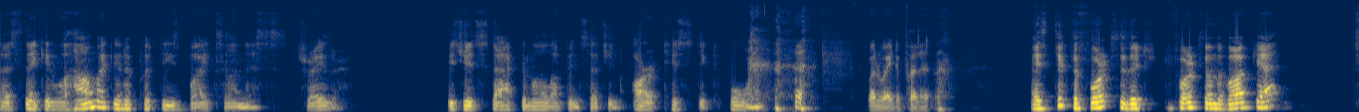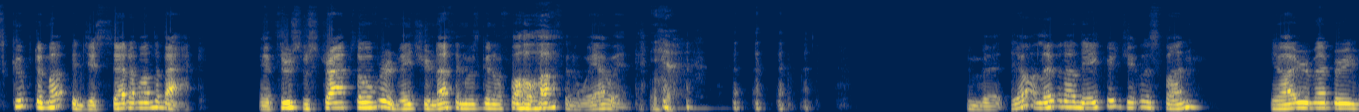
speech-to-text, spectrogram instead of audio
I was thinking, well, how am I going to put these bikes on this trailer? Because you'd stacked them all up in such an artistic form. One way to put it. I took the forks of the forks on the Bobcat, scooped them up, and just set them on the back, and threw some straps over and made sure nothing was going to fall off, and away I went. Yeah. but yeah, living on the acreage, it was fun. You know, I remember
